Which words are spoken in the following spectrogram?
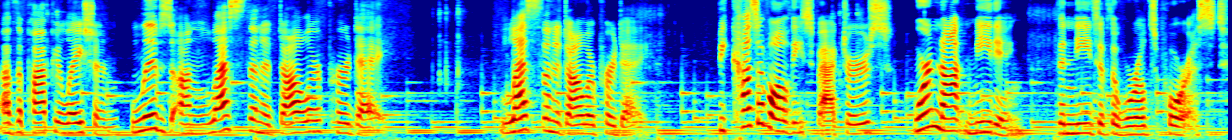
of the population lives on less than a dollar per day. Less than a dollar per day. Because of all these factors, we're not meeting the needs of the world's poorest.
